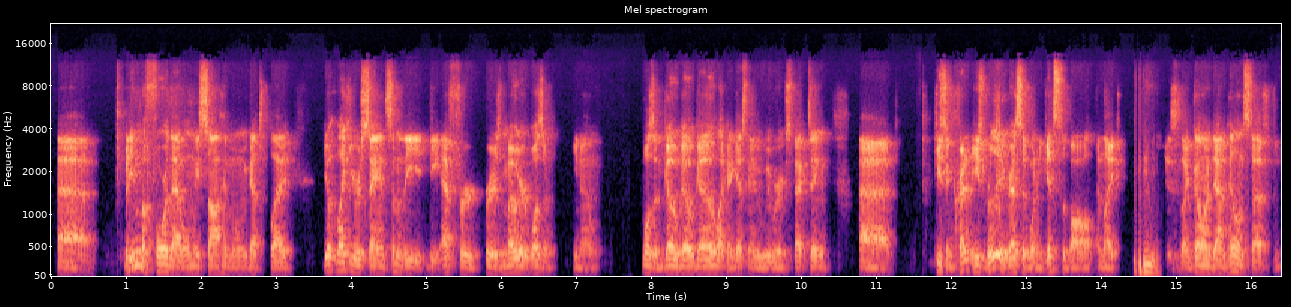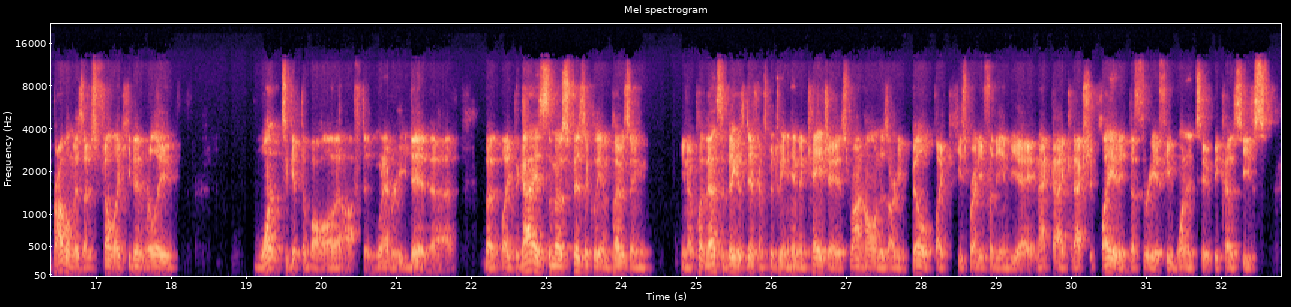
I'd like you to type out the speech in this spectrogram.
Uh, but even before that, when we saw him when we got to play, you, like you were saying, some of the the effort or his motor wasn't, you know, wasn't go go go like I guess maybe we were expecting. Uh, he's incredible. He's really aggressive when he gets the ball and like mm-hmm. is like going downhill and stuff. The problem is I just felt like he didn't really want to get the ball all that often whenever he did. Uh, but like the guy is the most physically imposing, you know, play. That's the biggest difference between him and KJ is Ron Holland is already built like he's ready for the NBA, and that guy could actually play the three if he wanted to because he's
